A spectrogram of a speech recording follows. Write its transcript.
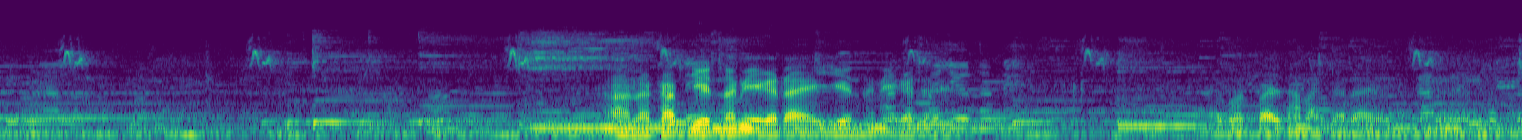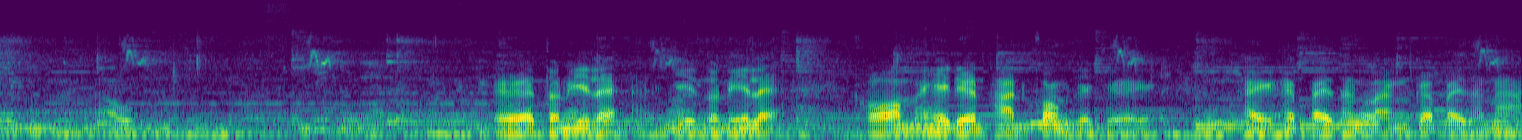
ทีมงานแล้วก็ก่อนฮะอ่านะครับยืนทั้งนี้ก็ได้ยืนทั้งนี้ก็มาได้ยืนทางนี้หรือว่าไปทั้งนั้นก็ได้ทางนี้ก็เดินเอายืนทางนี้ เออตัวนี้แหละยืนตัวนี้แหละ ขอไม่ให้เดินผ่านกล้องเฉยๆให้ให้ไปทางหลังก็ไปทางหน้า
